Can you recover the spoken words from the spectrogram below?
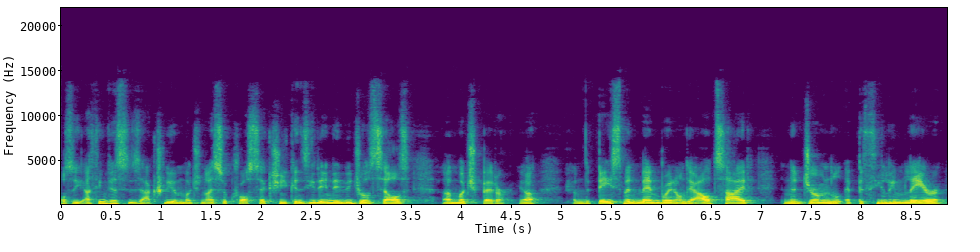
Also, I think this is actually a much nicer cross section. You can see the individual cells uh, much better. Yeah, and the basement membrane on the outside, and the germinal epithelium layer,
